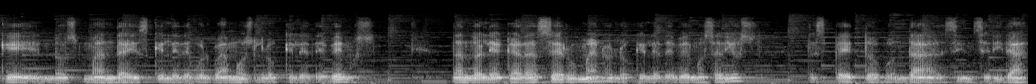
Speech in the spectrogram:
que nos manda es que le devolvamos lo que le debemos. dándole a cada ser humano lo que le debemos a Dios, respeto, bondad, sinceridad.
